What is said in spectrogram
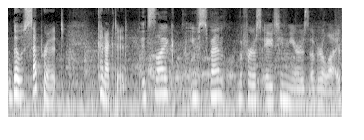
though separate, connected. It's like you've spent the first 18 years of your life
